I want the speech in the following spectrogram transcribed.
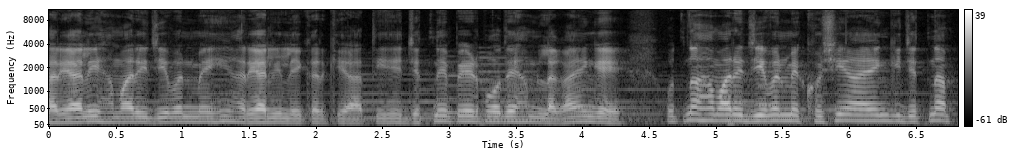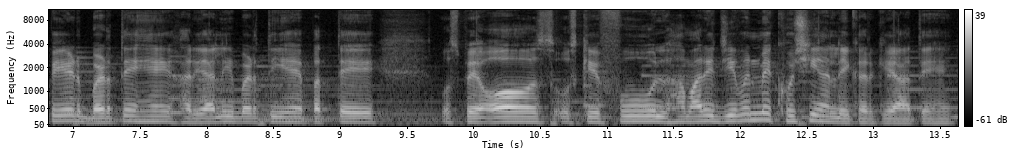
हरियाली हमारी जीवन में ही हरियाली लेकर के आती है। जितने पेड़ पौधे हम लगाएँगे, उतना हमारे जीवन में खुशियाँ आएँगी। जितना पेड़ बढ़ते हैं, हरियाली बढ़ती है, पत्ते उस पे ओस उसके फूल, हमारे जीवन में खुशियाँ लेकर के आते हैं।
